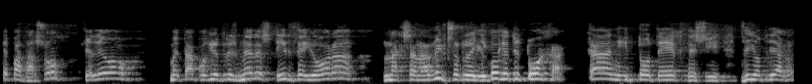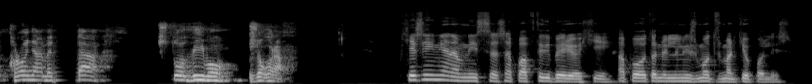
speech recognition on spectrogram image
έπαθα σοκ και λέω μετά από δύο-τρεις μέρες ήρθε η ώρα να ξαναδείξω το υλικό γιατί το είχα κάνει τότε έκθεση δύο-τρία χρόνια μετά στο Δήμο Ζωγράφου. Ποιες είναι οι αναμνήσεις σας από αυτή την περιοχή, από τον ελληνισμό της Μαρκιούπολης;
